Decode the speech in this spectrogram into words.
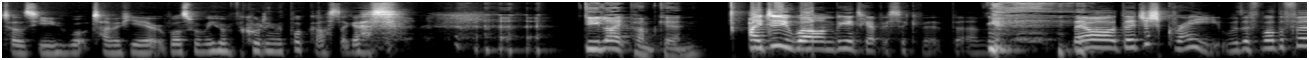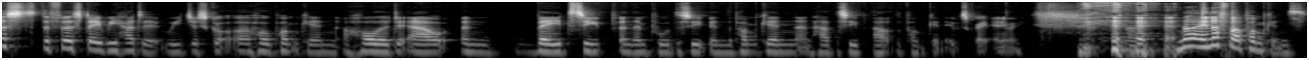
tells you what time of year it was when we were recording the podcast, I guess. do you like pumpkin? I do. Well, I'm beginning to get a bit sick of it, but um, they are they're just great. Well the, well, the first the first day we had it, we just got a whole pumpkin, hollowed it out, and made soup, and then poured the soup in the pumpkin and had the soup out of the pumpkin. It was great. Anyway, um, no enough about pumpkins.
